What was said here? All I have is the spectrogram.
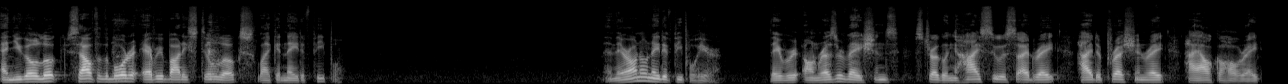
And you go look south of the border, everybody still looks like a native people. And there are no native people here. They were on reservations, struggling a high suicide rate, high depression rate, high alcohol rate,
